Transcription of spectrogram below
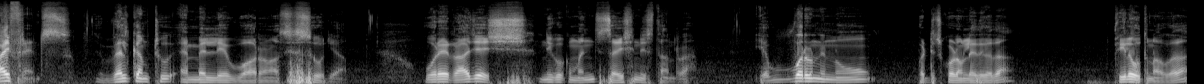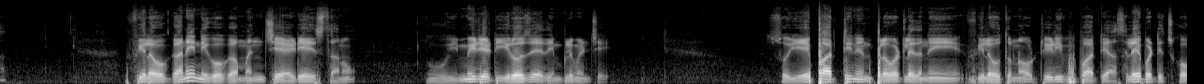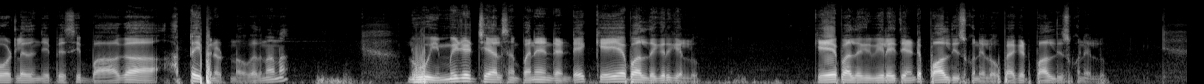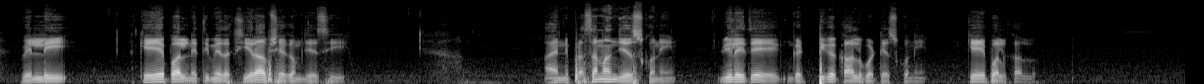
Hi friends welcome to MLA Varanasi Surya ఒరే రాజేష్ నీకు ఒక మంచి సజెషన్ ఇస్తాను రా ఎవ్వరు నిన్ను పట్టించుకోవడం లేదు కదా? ఫీల్ అవుతున్నావు కదా? ఫీల్ అవ్వగానే నీకు ఒక మంచి ఐడియా ఇస్తాను. నువ్వు ఇమ్మీడియట్ ఈరోజే అది ఇంప్లిమెంట్ చేయి. సో ఏ పార్టీ నేను పిలవట్లేదని ఫీల్ అవుతున్నావు? టీడీపీ పార్టీ అసలే పట్టించుకోవట్లేదని చెప్పేసి బాగా హర్ట్ అయిపోయినట్టున్నావు కదా నాన్న? నువ్వు ఇమ్మీడియట్ చేయాల్సిన పని ఏంటంటే కేఏ పాల్ దగ్గరికి వెళ్ళు. కేఏ పాల్ దగ్గర వీలైతే అంటే పాలు తీసుకుని వెళ్ళు ఒక ప్యాకెట్ పాలు తీసుకుని వెళ్ళు. వెళ్ళి కేఏ పాల్ నెత్తి మీద క్షీరాభిషేకం చేసి ఆయన్ని ప్రసన్నం చేసుకొని వీలైతే గట్టిగా కాళ్ళు పట్టేసుకొని కేఏ పాల్ కాళ్ళు.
